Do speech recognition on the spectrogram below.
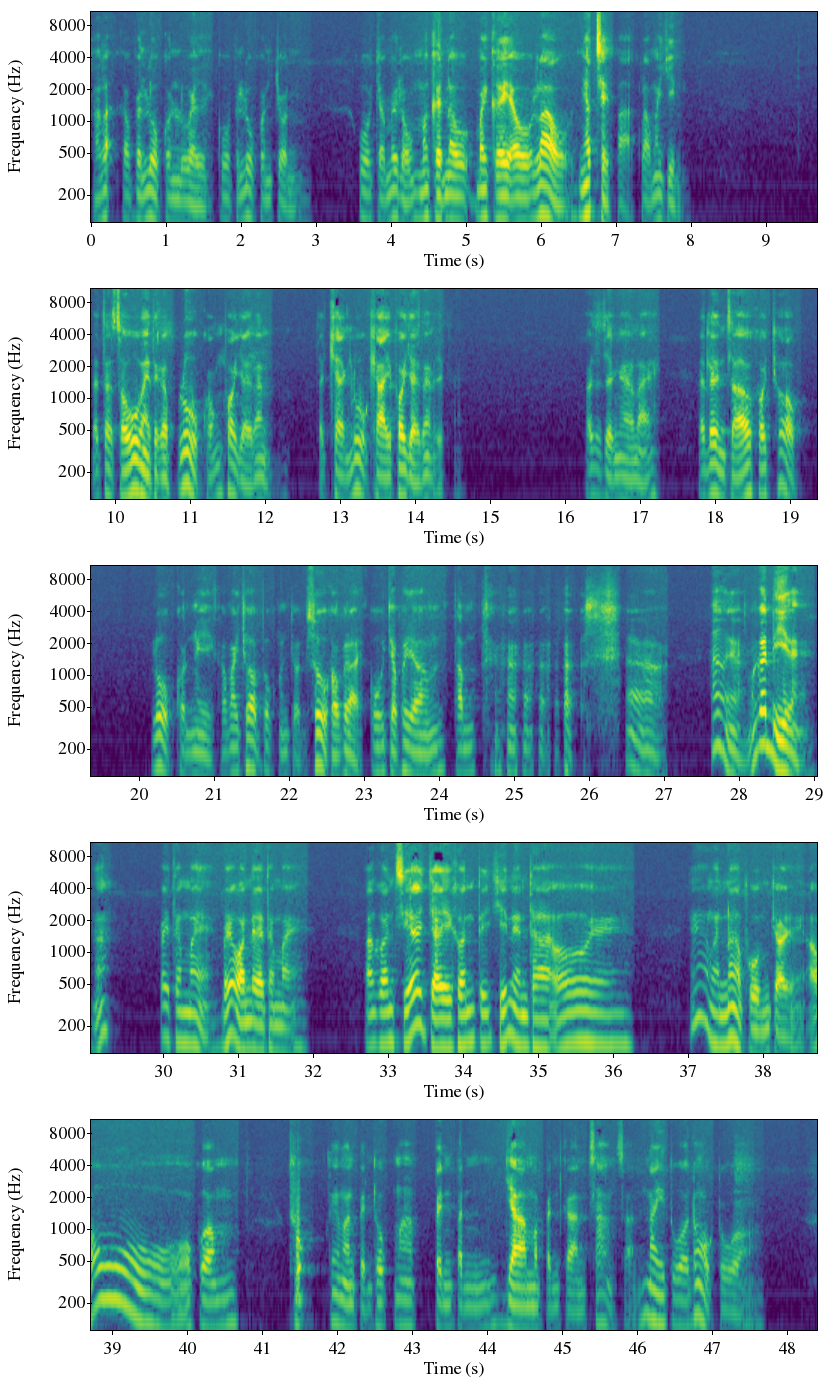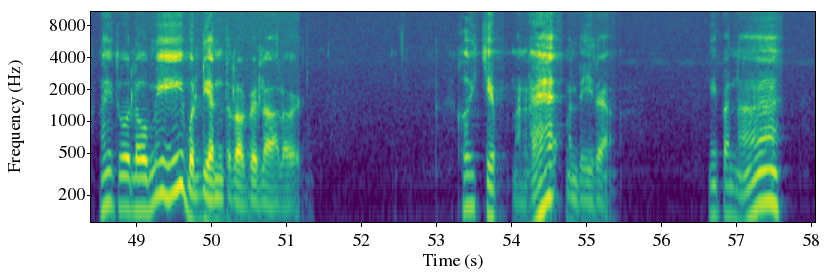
เอาละเขาเป็นลูกคนรวย กูเป็นลูกคนจน กูจะไม่หลงมันเกิดเราไม่เคยเอาเหล้ายัดใส่ปากเราไม่กินแล้วจะสู้ไหมแต่กับลูกของพ่อใหญ่นั่นจะแข่งลูกชายพ่อใหญ่นั่นเองเขาจะเจ๋งานไหนเล่นสาวเขาชอบลูกคนมีเขาไม่ชอบลูกคนจนสู้เขาไปได้กูจะพยายามทำเออเนี่ยมันก็ดีนะนะ ไปทำไม ไปอ่อนแอทำไม บางคนเสียใจคนติขินเอนทา โอ้ยมันน่าภูมิใจ เอาความทุกข์ที่มันเป็นทุกข์มาเป็นปัญญามาเป็นการสร้างสรรค์ในตัวนอกตัว ในตัวเรามีบทเรียนตลอดเวลาเลยเคยเจ็บมันแหละมันดีแล้ว มีปัญหา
